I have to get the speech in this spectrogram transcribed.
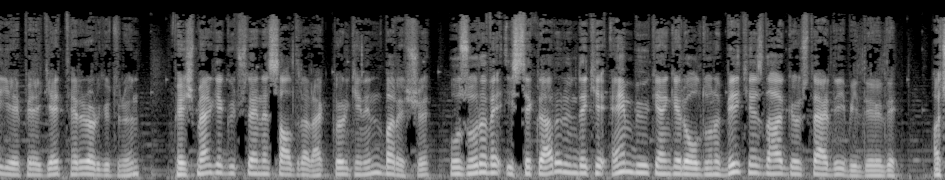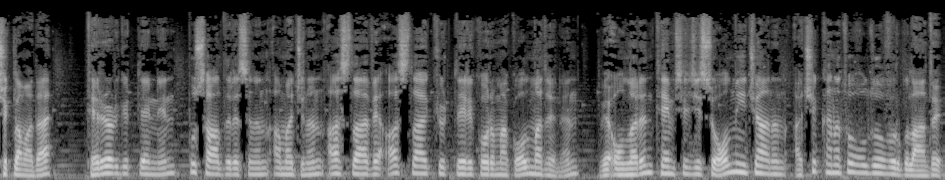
YPG terör örgütünün peşmerge güçlerine saldırarak bölgenin barışı, huzuru ve istikrarı önündeki en büyük engel olduğunu bir kez daha gösterdiği bildirildi. Açıklamada terör örgütlerinin bu saldırısının amacının asla ve asla Kürtleri korumak olmadığının ve onların temsilcisi olmayacağının açık kanıtı olduğu vurgulandı.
